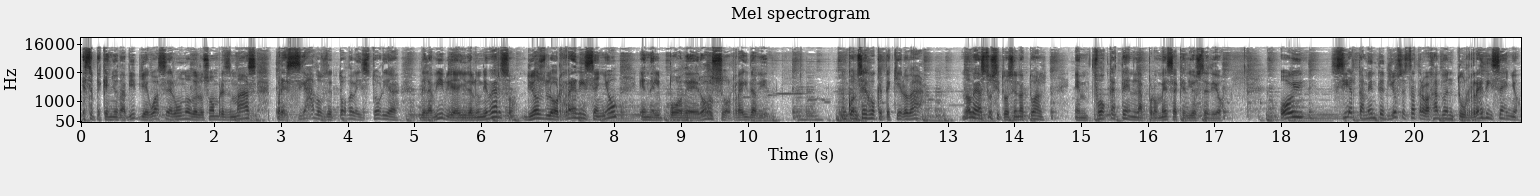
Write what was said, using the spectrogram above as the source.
Ese pequeño David llegó a ser uno de los hombres más preciados de toda la historia de la Biblia y del universo. Dios lo rediseñó en el poderoso rey David. Un consejo que te quiero dar. No veas tu situación actual. Enfócate en la promesa que Dios te dio. Hoy Ciertamente Dios está trabajando en tu rediseño.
